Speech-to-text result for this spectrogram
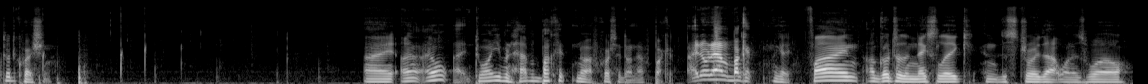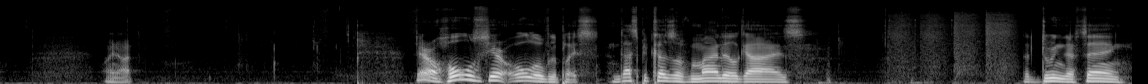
Good question. I, I, I do I even have a bucket? No, of course I don't have a bucket. I don't have a bucket. Okay, fine. I'll go to the next lake and destroy that one as well. Why not? There are holes here all over the place. And that's because of my little guys. They're doing their thing.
